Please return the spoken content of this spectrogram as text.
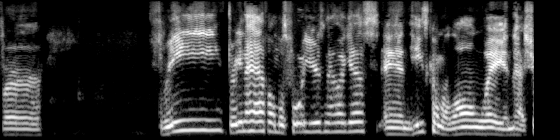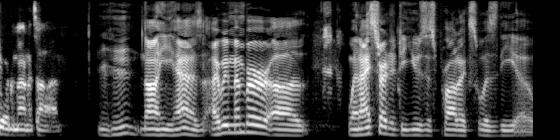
for three, three and a half, almost four years now, I guess. And he's come a long way in that short amount of time. Mm-hmm. No, he has. I remember uh, when I started to use his products was the uh,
